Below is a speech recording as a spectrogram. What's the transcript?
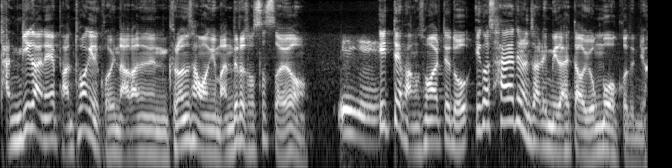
단기간에 반토막이 거의 나가는 그런 상황이 만들어졌었어요. 예, 예. 이때 방송할 때도 이거 사야 되는 자리입니다 했다고 욕 먹었거든요.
